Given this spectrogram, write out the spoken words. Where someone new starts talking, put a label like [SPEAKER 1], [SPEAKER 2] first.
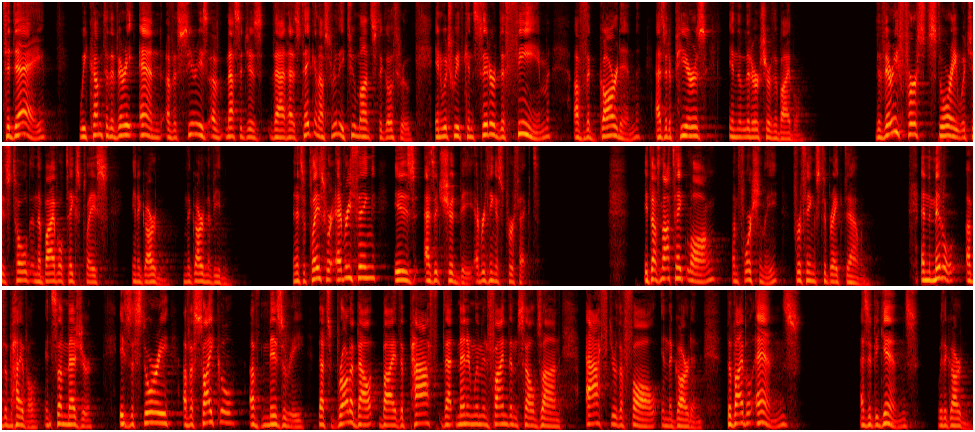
[SPEAKER 1] Today, we come to the very end of a series of messages that has taken us really two months to go through, in which we've considered the theme of the garden as it appears in the literature of the Bible. The very first story which is told in the Bible takes place in a garden, in the Garden of Eden. And it's a place where everything is as it should be, everything is perfect. It does not take long, unfortunately, for things to break down. And the middle of the Bible, in some measure, is the story of a cycle of misery that's brought about by the path that men and women find themselves on after the fall in the garden. The Bible ends as it begins with a garden.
